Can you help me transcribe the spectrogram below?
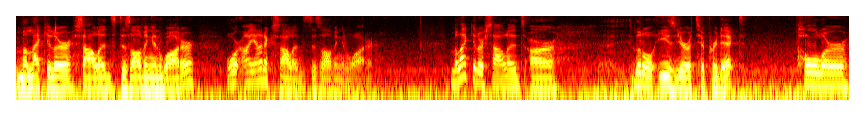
molecular solids dissolving in water or ionic solids dissolving in water. Molecular solids are a little easier to predict. Polar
